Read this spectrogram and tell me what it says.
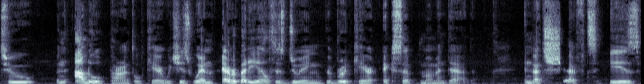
to an alloparental care, which is when everybody else is doing the brood care except mom and dad. And that shift is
